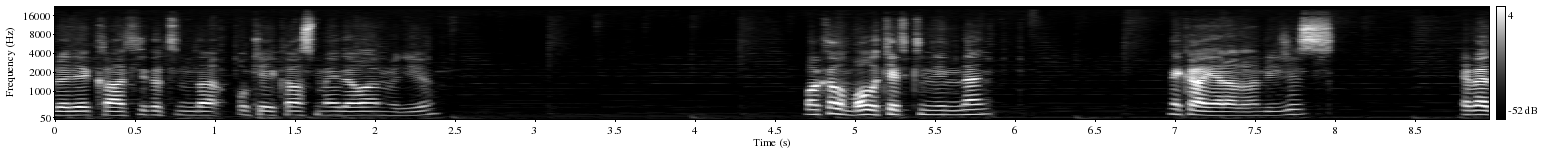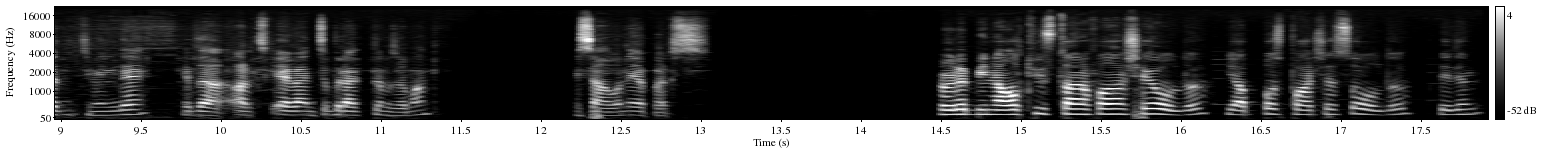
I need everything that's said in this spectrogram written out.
Kulede katil katında okey kasmaya devam ediyor. Bakalım balık etkinliğinden ne kadar yararlanabileceğiz. Event bitiminde ya da artık eventi bıraktığım zaman hesabını yaparız. Böyle 1600 tane falan şey oldu. Yapboz parçası oldu. Dedim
